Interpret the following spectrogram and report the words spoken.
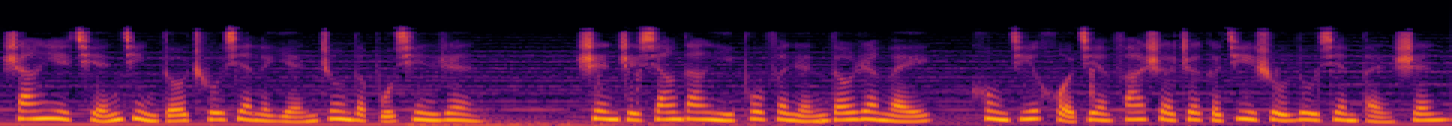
商业前景都出现了严重的不信任。甚至相当一部分人都认为，控机火箭发射这个技术路线本身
